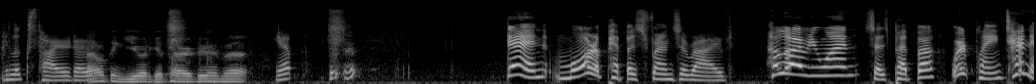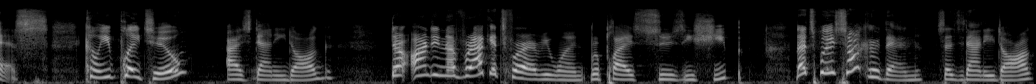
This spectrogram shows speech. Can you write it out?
He looks tired I don't think you would get tired doing that. Yep. Then more of Peppa's friends arrived. Hello, everyone, says Peppa. We're playing tennis. Can we play too? asks Danny Dog. There aren't enough rackets for everyone, replies Susie Sheep. Let's play soccer then, says Danny Dog.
